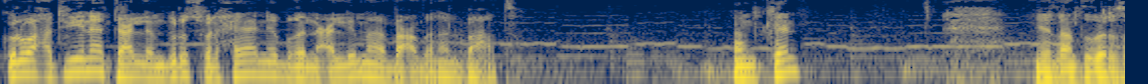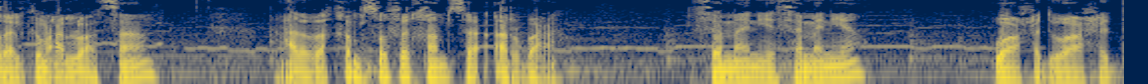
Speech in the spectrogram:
كل واحد فينا تعلم دروس في الحياة نبغى نعلمها بعضنا البعض. ممكن؟ يلا انتظر رسائلكم على الواتساب على الرقم صفر خمسة أربعة ثمانية ثمانية واحد واحد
